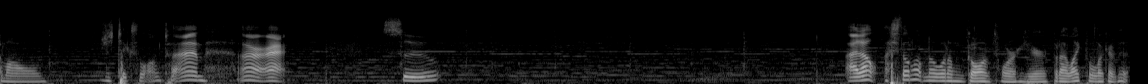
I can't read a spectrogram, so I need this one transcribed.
Come on. It just takes a long time. Alright. So... I don't, I still don't know what I'm going for here, but I like the look of it.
